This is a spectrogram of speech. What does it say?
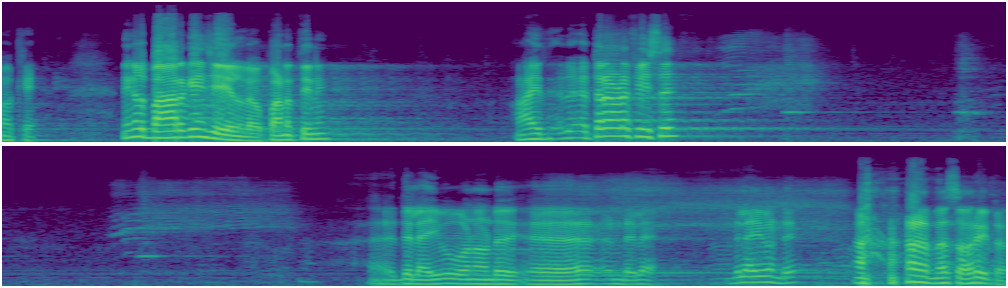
ഓക്കെ. നിങ്ങൾ ബാർഗെയിൻ ചെയ്യലുണ്ടോ പണത്തിന്? ആ എത്ര അവിടെ ഫീസ് ഇത് ലൈവ് പോണോണ്ട് ഉണ്ട് അല്ലേ? ഇത് ലൈവ് ഉണ്ട്. ആ, എന്നാ സോറി കേട്ടോ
